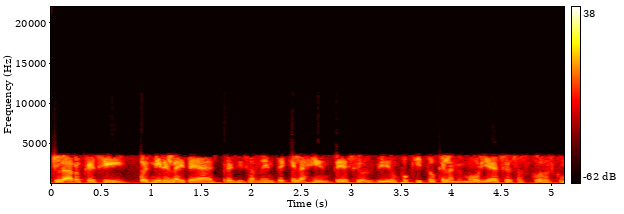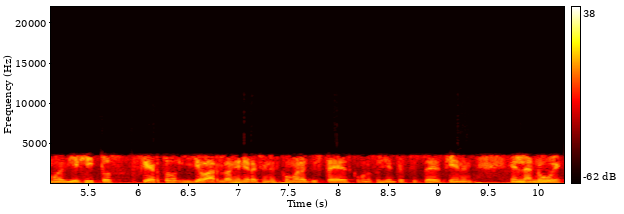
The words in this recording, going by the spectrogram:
Claro que sí. Pues miren, la idea es precisamente que la gente se olvide un poquito que la memoria es esas cosas como de viejitos, ¿cierto? Y llevarlo a generaciones como las de ustedes, como los oyentes que ustedes tienen en la nube.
